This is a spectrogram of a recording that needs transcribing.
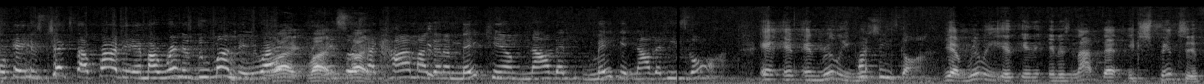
okay, his check stopped Friday and my rent is due Monday, right? Right, right, And so right. it's like, how am I gonna make him now that he, make it now that he's gone And, and, and really, or she's gone? yeah, really, it, it, and it's not that expensive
